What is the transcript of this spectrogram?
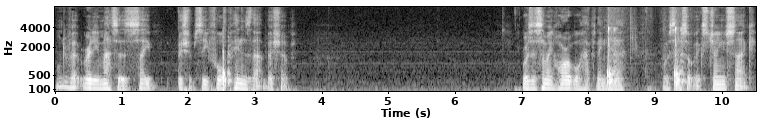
Wonder if it really matters. Say bishop c4 pins that bishop. Or is there something horrible happening here? With some sort of exchange sack.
